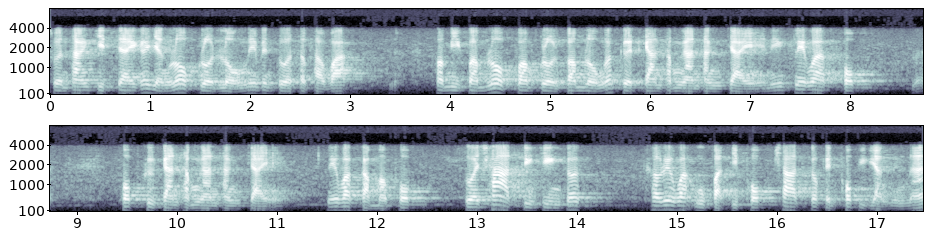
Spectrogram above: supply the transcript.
ส่วนทางจิตใจก็อย่างโลภโกรธหลงนี่เป็นตัวสภาวะ พอมีความโลภความโกรธความหลงก็เกิดการทำงานทางใจอันนี้เรียกว่าภพภพคือการทำงานทางใจ เรียกว่ากรรมภพตัวชาติจริง ๆ ก็เขาเรียกว่าอุปัติภพชาติก็เป็นภพอีกอย่างหนึ่งนะ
